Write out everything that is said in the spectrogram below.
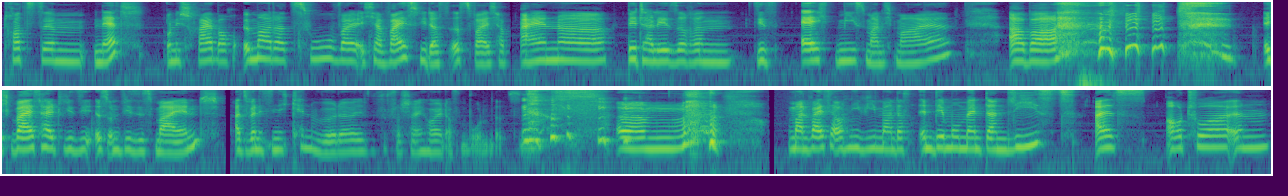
trotzdem nett. Und ich schreibe auch immer dazu, weil ich ja weiß, wie das ist, weil ich habe eine Beta-Leserin, die ist echt mies manchmal. Aber ich weiß halt, wie sie ist und wie sie es meint. Also wenn ich sie nicht kennen würde, ich würde wahrscheinlich heulend auf dem Boden sitzen. ähm, man weiß ja auch nie, wie man das in dem Moment dann liest als Autorin.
